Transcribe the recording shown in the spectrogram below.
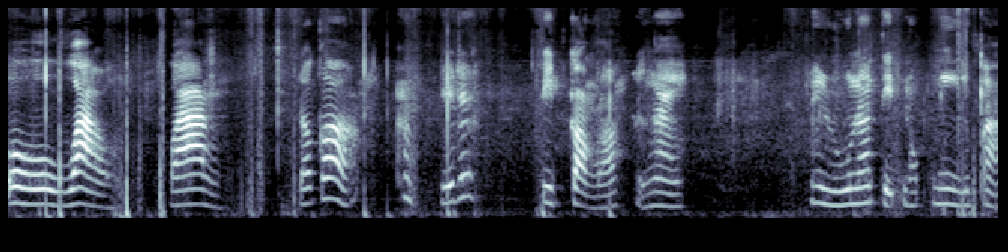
โอ้ว้าว วาง แล้วก็เดี๋ยวดิติดกล่องเหรอ หรือไง ไม่รู้นะ ติดนกนี่หรือเปล่า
